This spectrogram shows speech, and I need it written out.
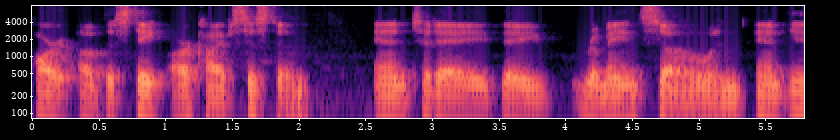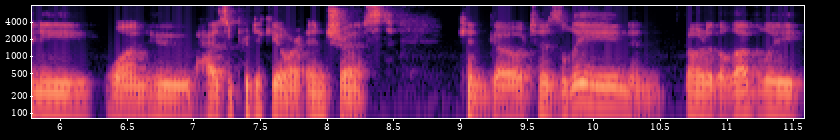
part of the state archive system. And today they remain so. And, and anyone who has a particular interest can go to Zlin and go to the lovely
